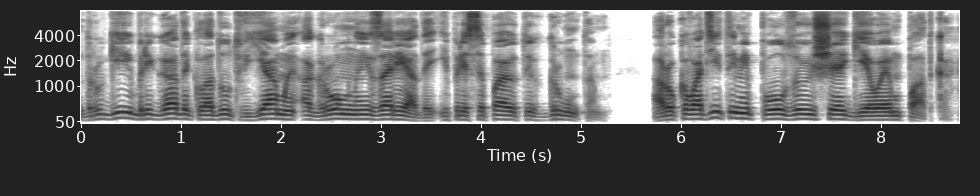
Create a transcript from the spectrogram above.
Другие бригады кладут в ямы огромные заряды и присыпают их грунтом, а руководит ими ползающая геоэмпатка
